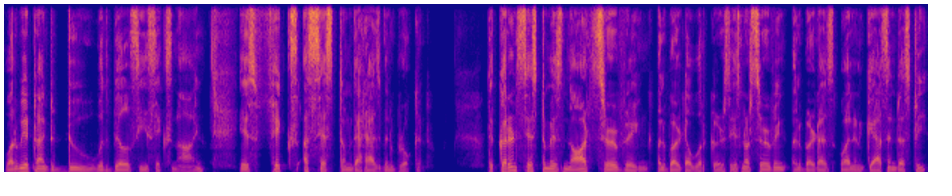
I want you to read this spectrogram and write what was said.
what we are trying to do with Bill C 69 is fix a system that has been broken. The current system is not serving Alberta workers, it's not serving Alberta's oil and gas industry,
